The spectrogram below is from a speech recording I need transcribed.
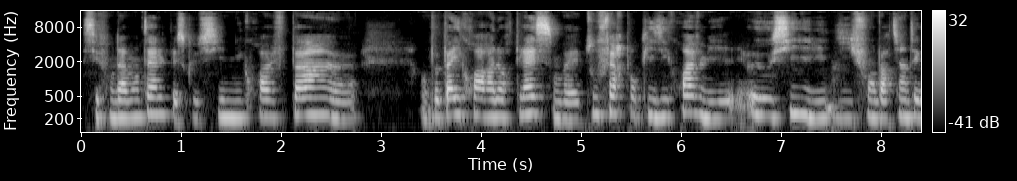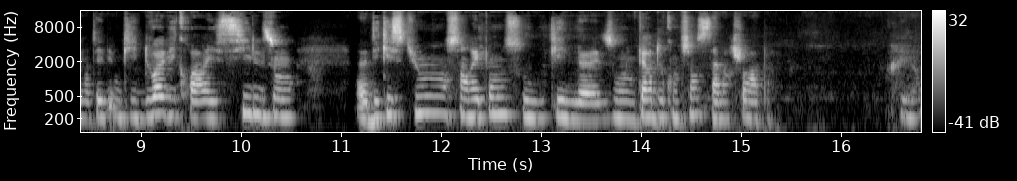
c'est fondamental parce que s'ils n'y croient pas, euh, on peut pas y croire à leur place. On va tout faire pour qu'ils y croient, mais eux aussi, ils, font en partie intégrante. Donc ils doivent y croire. Et s'ils ont euh, des questions sans réponse ou qu'ils ont une perte de confiance, ça marchera pas. Très bien.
